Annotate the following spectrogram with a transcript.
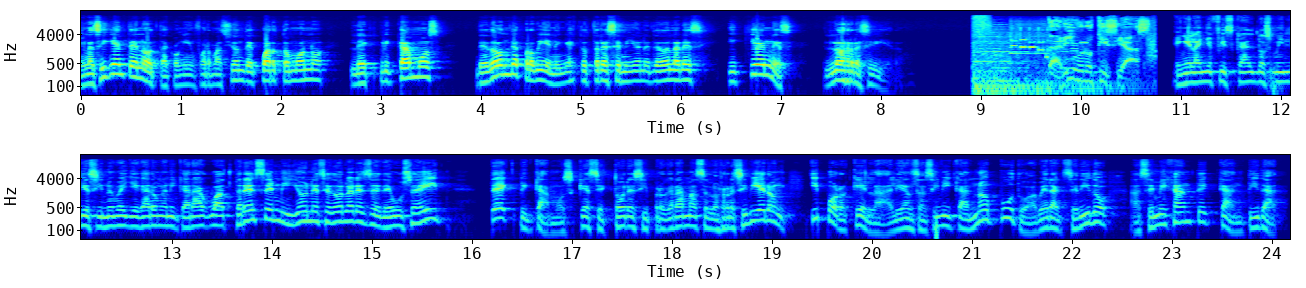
En la siguiente nota, con información de Cuarto Mono, le explicamos de dónde provienen estos 13 millones de dólares y quiénes los recibieron. Darío Noticias. En el año fiscal 2019 llegaron a Nicaragua 13 millones de dólares de USAID. Te explicamos qué sectores y programas se los recibieron y por qué la Alianza Cívica no pudo haber accedido a semejante cantidad.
